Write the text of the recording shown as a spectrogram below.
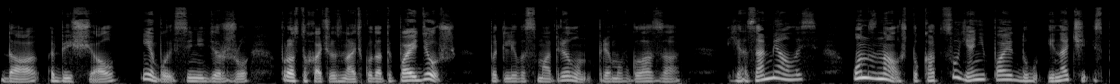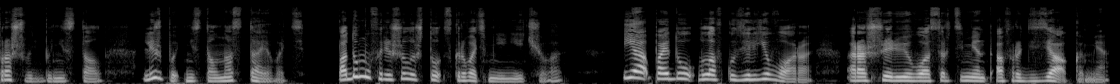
«Да, обещал. Не бойся, не держу. Просто хочу знать, куда ты пойдешь. Пытливо смотрел он прямо в глаза. Я замялась. Он знал, что к отцу я не пойду, иначе и спрашивать бы не стал, лишь бы не стал настаивать. Подумав, решила, что скрывать мне нечего. Я пойду в лавку зельевара, расширю его ассортимент афродизиаками.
